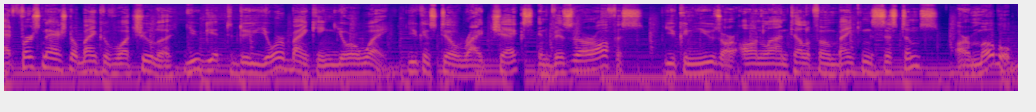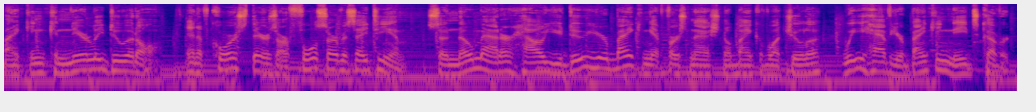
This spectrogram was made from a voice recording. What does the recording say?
At First National Bank of Wauchula, you get to do your banking your way. You can still write checks and visit our office. You can use our online telephone banking systems. Our mobile banking can nearly do it all. And of course, there's our full service ATM. So no matter how you do your banking at First National Bank of Wauchula, we have your banking needs covered.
